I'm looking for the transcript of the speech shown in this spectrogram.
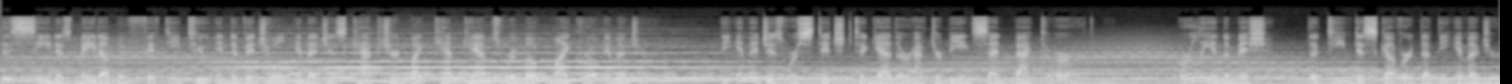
This scene is made up of 52 individual images captured by ChemCam's remote micro-imager. The images were stitched together after being sent back to Earth. Early in the mission, the team discovered that the imager,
